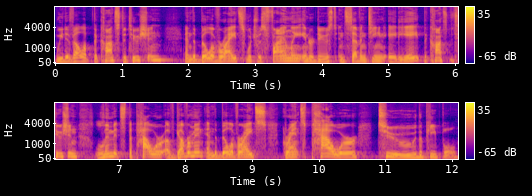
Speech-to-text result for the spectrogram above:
we developed the Constitution and the Bill of Rights, which was finally introduced in 1788. The Constitution limits the power of government, and the Bill of Rights grants power to the people.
